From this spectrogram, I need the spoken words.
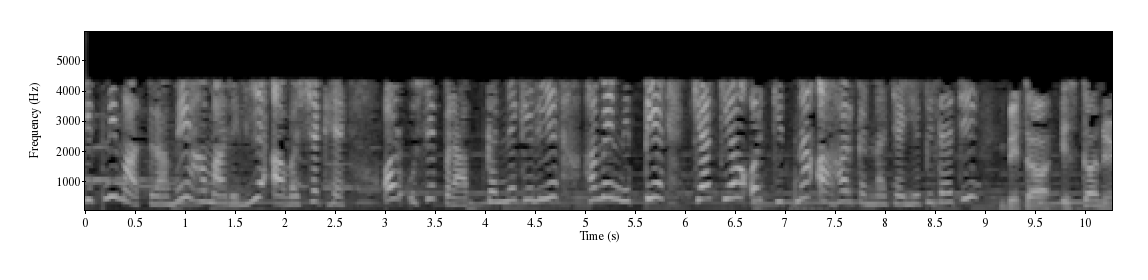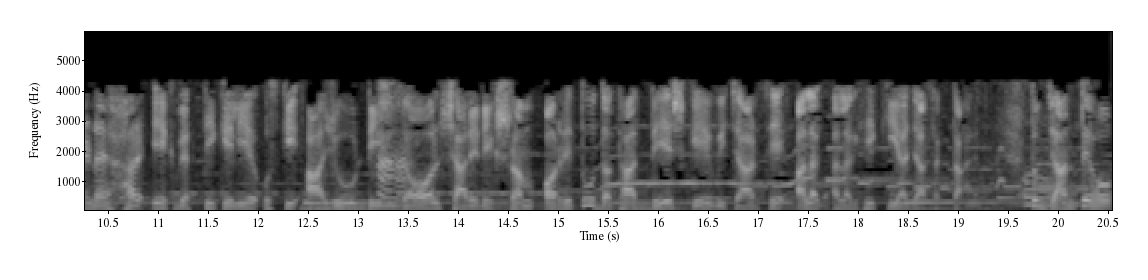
कितनी मात्रा में हमारे लिए आवश्यक है और उसे प्राप्त करने के लिए हमें नित्य क्या क्या और कितना आहार करना चाहिए पिताजी बेटा इसका निर्णय हर एक व्यक्ति के लिए उसकी आयु डील हाँ। डौल शारीरिक श्रम और ऋतु तथा देश के विचार से अलग अलग ही किया जा सकता है तुम जानते हो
